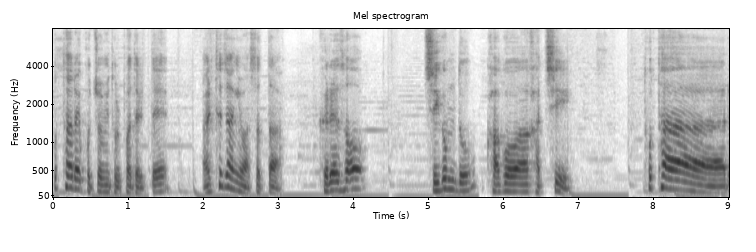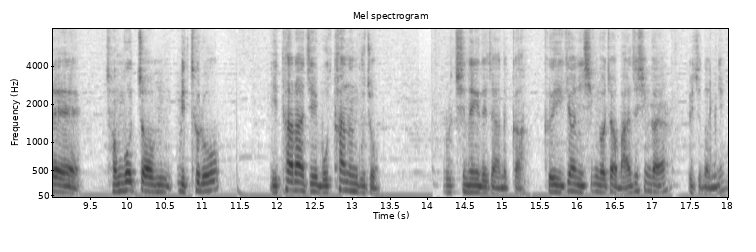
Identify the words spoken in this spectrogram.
토탈의 고점이 돌파될 때 알트장이 왔었다. 그래서 지금도 과거와 같이 토탈의 전고점 밑으로 이탈하지 못하는 구조로 진행이 되지 않을까. 그 의견이신 거죠? 맞으신가요? 유지더님?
